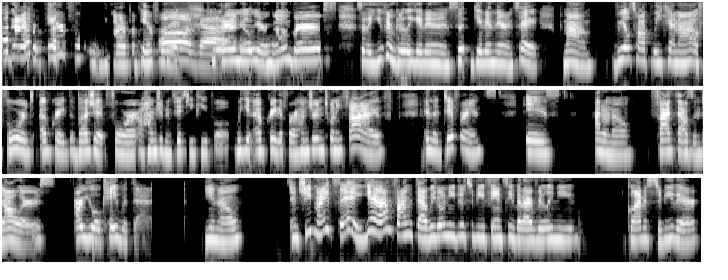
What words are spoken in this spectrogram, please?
You gotta prepare for it. You gotta prepare for it. Oh You gotta know your numbers so that you can really get in and sit, get in there and say, "Mom, real talk, we cannot afford to upgrade the budget for 150 people. We can upgrade it for 125, and the difference is, I don't know, five thousand dollars. Are you okay with that? You know?" And she might say, "Yeah, I'm fine with that. We don't need it to be fancy, but I really need Gladys to be there."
